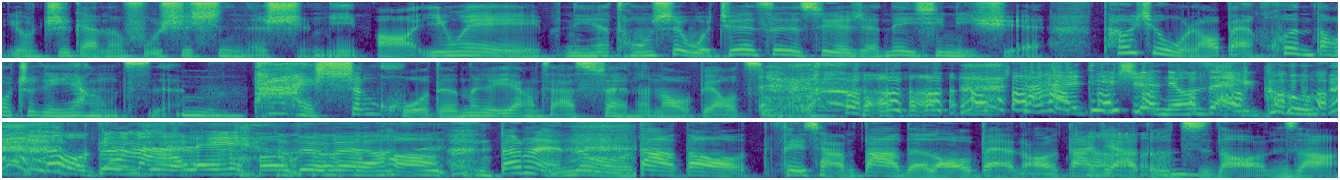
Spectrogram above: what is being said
有质感的服饰是你的使命啊，因为你的同事，我觉得这个是个人类心理学，他会觉得我老板混到这个样子，嗯，他还。生活的那个样子啊，算了，那我不要做了。他还 T 恤牛仔裤，那我干嘛嘞？哦，对不对？哈，当然那种大到非常大的老板，然后大家都知道，你知道。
